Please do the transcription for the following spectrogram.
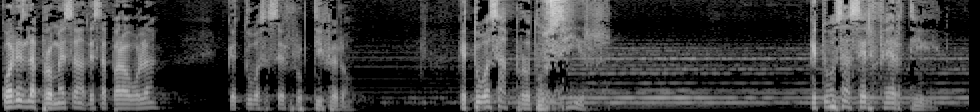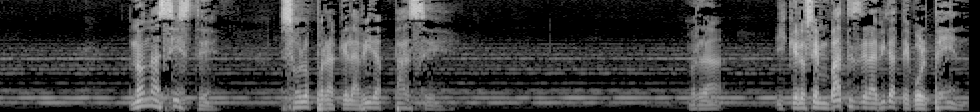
¿Cuál es la promesa de esta parábola? Que tú vas a ser fructífero, que tú vas a producir, que tú vas a ser fértil. No naciste solo para que la vida pase, ¿verdad? Y que los embates de la vida te golpeen.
